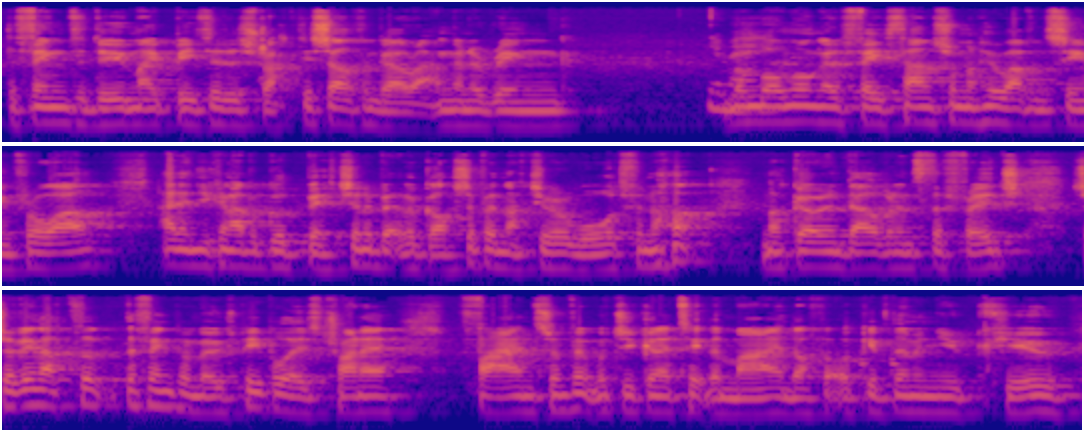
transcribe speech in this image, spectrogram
the thing to do might be to distract yourself and go right, I'm going to ring Your my mate. mum, I'm going to FaceTime someone who I haven't seen for a while, and then you can have a good bitch and a bit of a gossip, and that's your reward for not not going and delving into the fridge. So I think that's the, the thing for most people is trying to find something which is going to take the mind off it or give them a new cue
